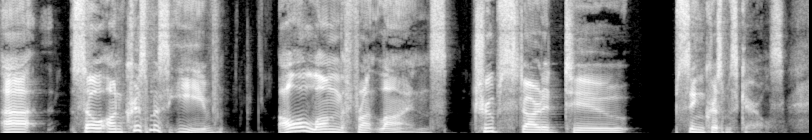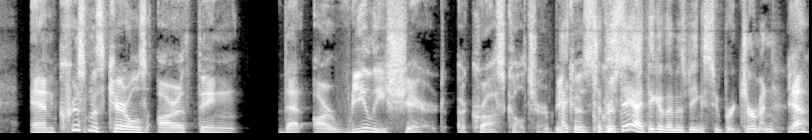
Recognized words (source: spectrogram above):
Uh, so on Christmas Eve, all along the front lines, troops started to sing Christmas carols. And Christmas carols are a thing that are really shared across culture I- because to Chris- this day, I think of them as being super German. yeah,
